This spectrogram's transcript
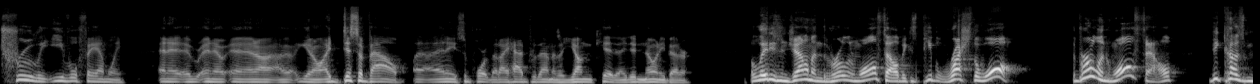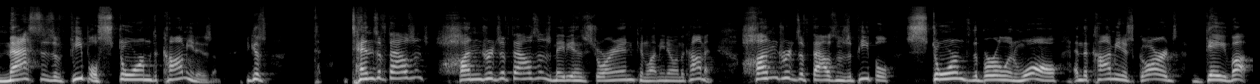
Truly evil family and and and I, you know I disavow uh, any support that I had for them as a young kid. I didn't know any better. But ladies and gentlemen, the Berlin Wall fell because people rushed the wall. The Berlin Wall fell because masses of people stormed communism. Because t- tens of thousands, hundreds of thousands, maybe a historian can let me know in the comment. Hundreds of thousands of people stormed the Berlin Wall, and the communist guards gave up.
